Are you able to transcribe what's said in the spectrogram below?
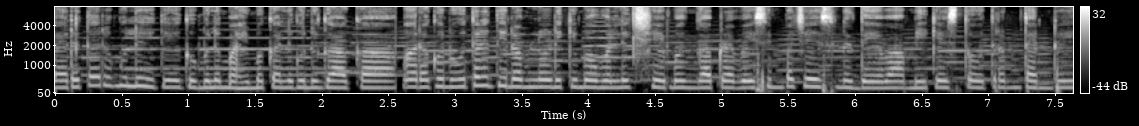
తరతరములు యుగములు మహిమ కలుగునుగాక మరొక నూతన దినంలోనికి మమ్మల్ని క్షేమంగా ప్రవేశింపచేసిన దేవా మీకే స్తోత్రం తండ్రి.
